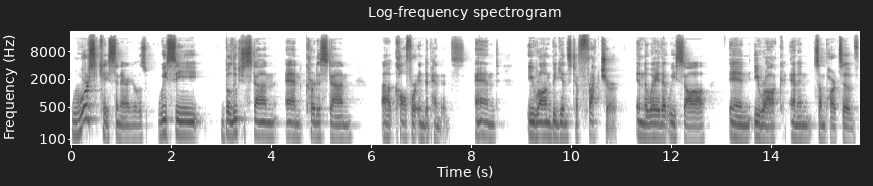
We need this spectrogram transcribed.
Worst case scenarios, we see Baluchistan and Kurdistan uh, call for independence, and Iran begins to fracture in the way that we saw in Iraq and in some parts of,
